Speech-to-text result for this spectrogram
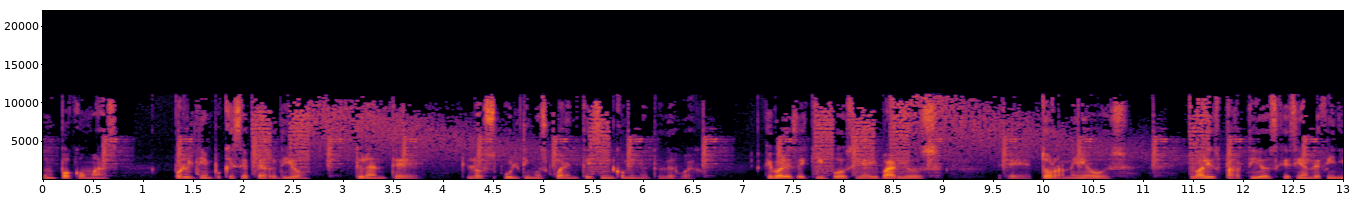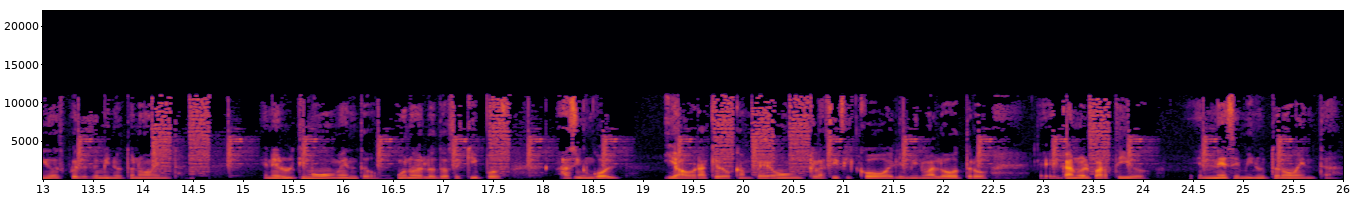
un poco más por el tiempo que se perdió durante los últimos 45 minutos de juego. Hay varios equipos y hay varios eh, torneos y varios partidos que se han definido después de ese minuto 90. En el último momento, uno de los dos equipos hace un gol y ahora quedó campeón, clasificó, eliminó al otro, eh, ganó el partido en ese minuto 90,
